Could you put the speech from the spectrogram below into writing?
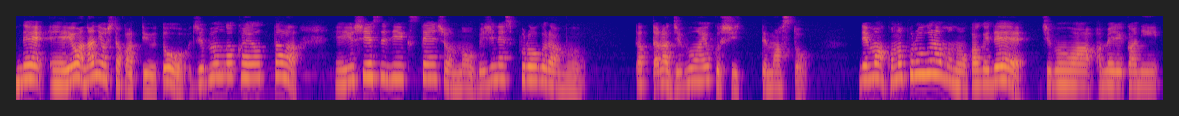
で、えー要は何をしたかっていうと自分が通った、えー UCSD エクステンションのビジネスプログラムだったら自分はよく知ってますと。でまあこのプログラムのおかげで自分はアメリカに、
